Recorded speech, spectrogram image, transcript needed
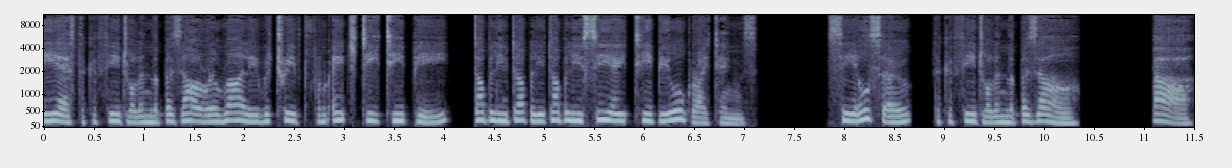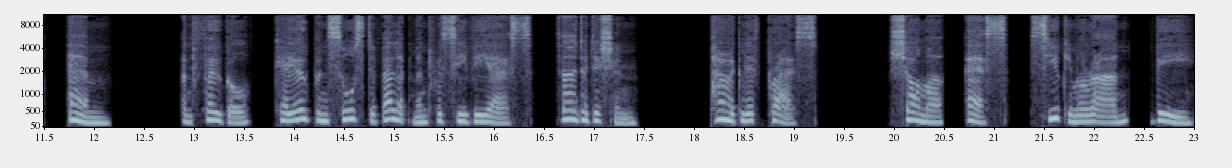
E.S. The Cathedral and the Bazaar O'Reilly retrieved from http www.catb.org writings. See also, The Cathedral and the Bazaar. Barr, M. And Fogel, K. Open Source Development with CVS, 3rd edition. Paraglyph Press. Sharma, S., Sukumaran, V.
